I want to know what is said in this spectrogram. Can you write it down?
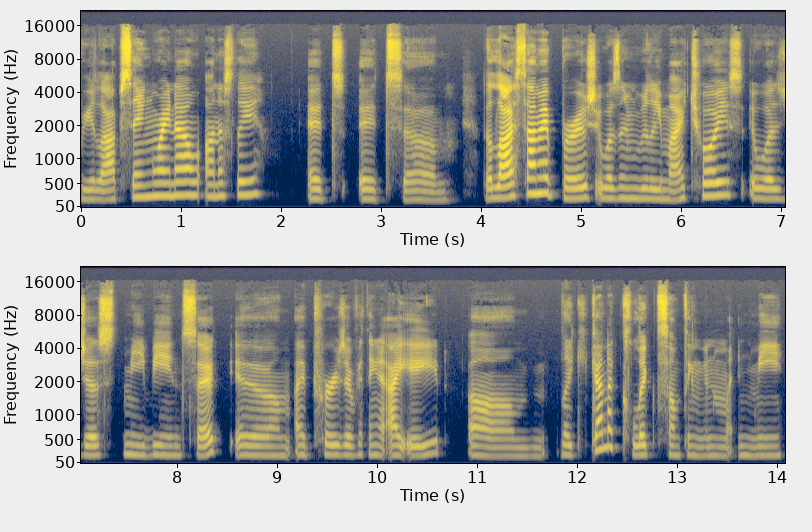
relapsing right now, honestly. It's, it's, um, the last time I purged, it wasn't really my choice. It was just me being sick. Um, I purged everything I ate. Um, like it kind of clicked something in my, in me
